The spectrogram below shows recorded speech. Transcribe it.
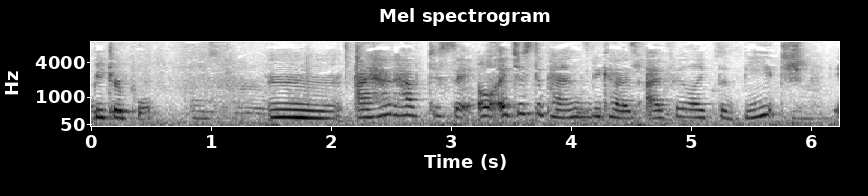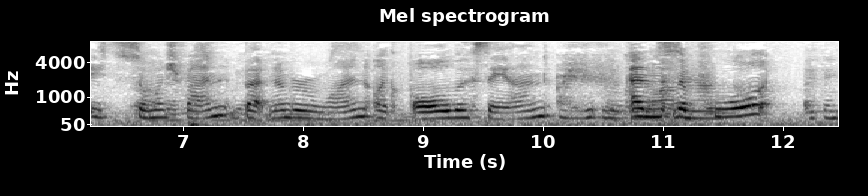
beach or pool? Mm, I had have to say, oh, it just depends because I feel like the beach is so much fun, but number one, like all the sand, I hate when it and the pool, I think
